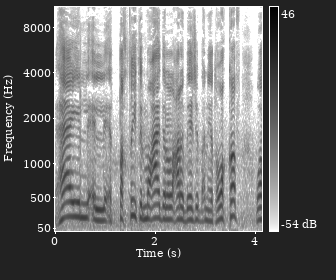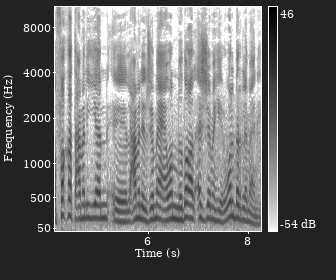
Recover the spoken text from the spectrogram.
هاي التخطيط المعادل للعرب يجب أن يتوقف وفقط عمليا آه، العمل الجماعي والنضال الجماهيري والبرلماني.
